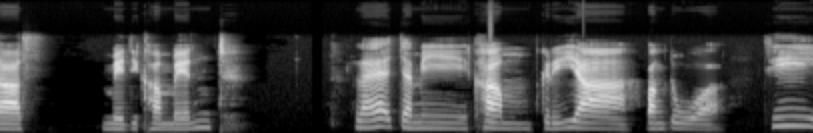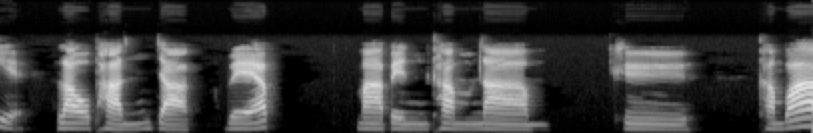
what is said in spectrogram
das Medikament และจะมีคำกริยาบางตัว ที่เราผันจาก verb มาเป็นคำนาม คือคำว่า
